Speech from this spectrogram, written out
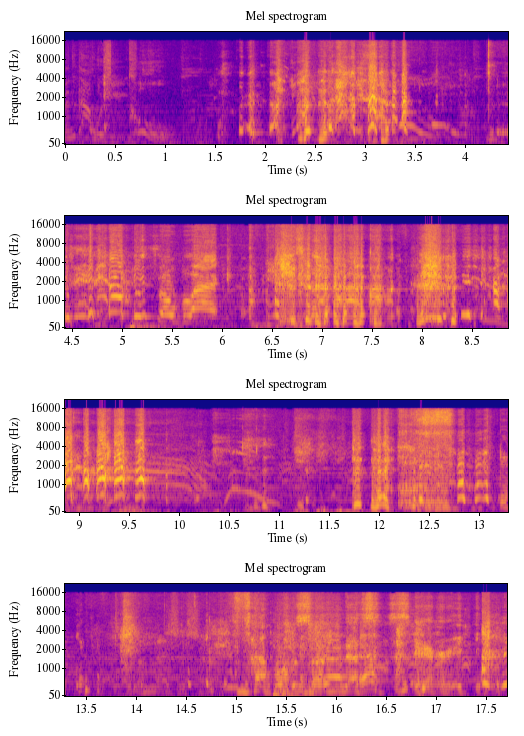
And that was cool. He's so black. That was unnecessary.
